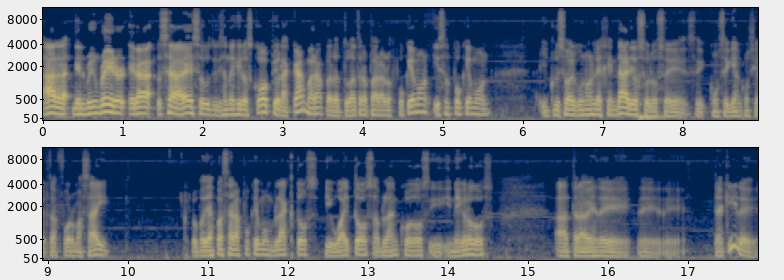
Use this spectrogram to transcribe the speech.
Ah, del Ring Raider era, o sea, eso, utilizando el giroscopio, la cámara para tú atrapar a los Pokémon y esos Pokémon Incluso algunos legendarios solo se, conseguían con ciertas formas ahí. Lo podías pasar a Pokémon Black 2 y White 2, a Blanco 2 y, Negro 2 a través de, aquí, de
